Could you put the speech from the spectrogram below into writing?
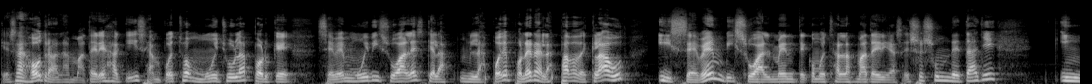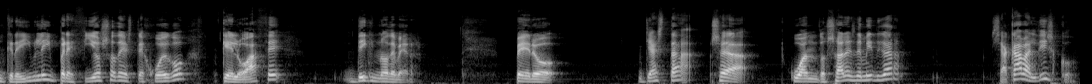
que esa es otra, las materias aquí se han puesto muy chulas porque se ven muy visuales que las, puedes poner en la espada de Cloud y se ven visualmente cómo están las materias. Eso es un detalle increíble y precioso de este juego que lo hace digno de ver. Pero ya está, o sea, cuando sales de Midgar se acaba el disco.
